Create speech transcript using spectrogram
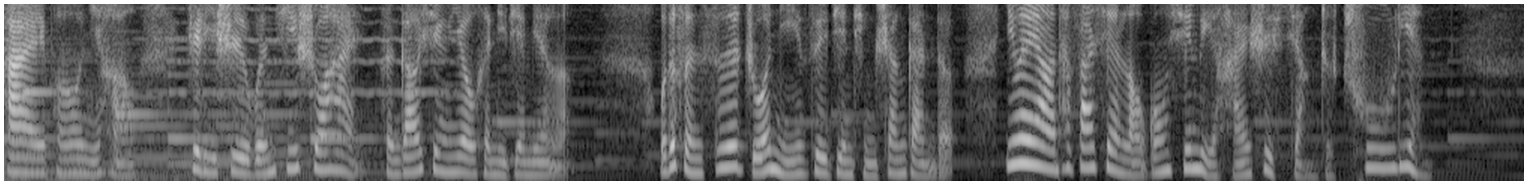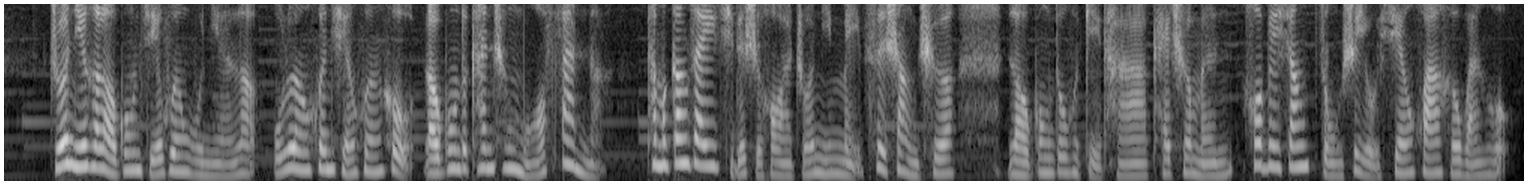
嗨，朋友你好，这里是文姬说爱，很高兴又和你见面了。我的粉丝卓尼最近挺伤感的，因为啊，她发现老公心里还是想着初恋。卓尼和老公结婚五年了，无论婚前婚后，老公都堪称模范呢。他们刚在一起的时候啊，卓尼每次上车，老公都会给她开车门，后备箱总是有鲜花和玩偶。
